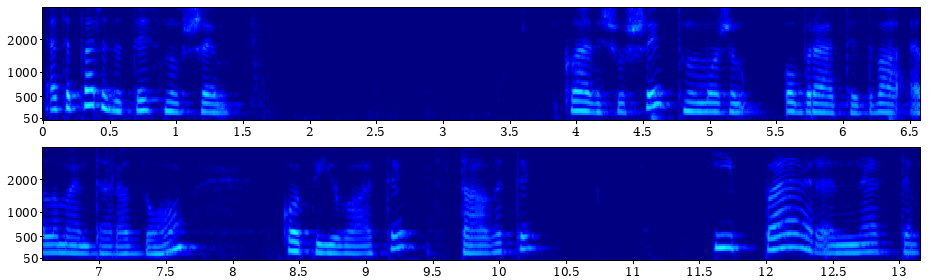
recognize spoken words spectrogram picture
А тепер, затиснувши клавішу Shift, ми можемо обрати два елементи разом, копіювати, вставити і перенести.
